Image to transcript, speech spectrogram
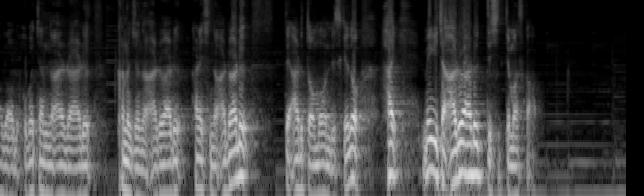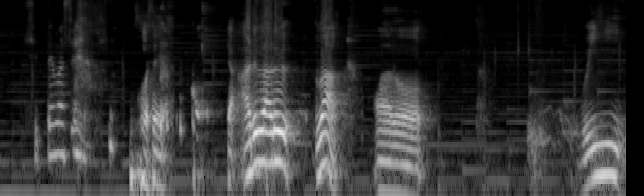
あるおばちゃんのあるある、彼女のあるある、彼氏のあるあるってあると思うんですけど、はい。メギーちゃん、あるあるって知ってますか？知ってません。すいません。いや、あるあるは、あの、we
